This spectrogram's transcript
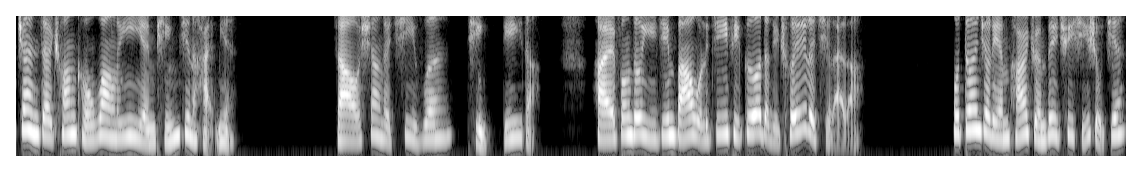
站在窗口望了一眼平静的海面。早上的气温挺低的，海风都已经把我的鸡皮疙瘩给吹了起来了。我端着脸盘准备去洗手间，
